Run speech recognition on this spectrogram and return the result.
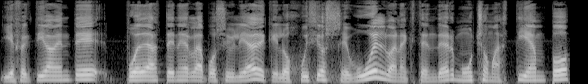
y efectivamente pueda tener la posibilidad de que los juicios se vuelvan a extender mucho más tiempo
